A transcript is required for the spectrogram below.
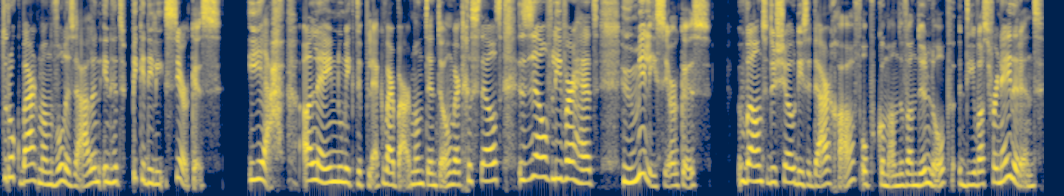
trok Baartman volle zalen in het Piccadilly Circus. Ja, alleen noem ik de plek waar Baartman tentoon werd gesteld zelf liever het Humilly Circus. Want de show die ze daar gaf, op commando van Dunlop, die was vernederend.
